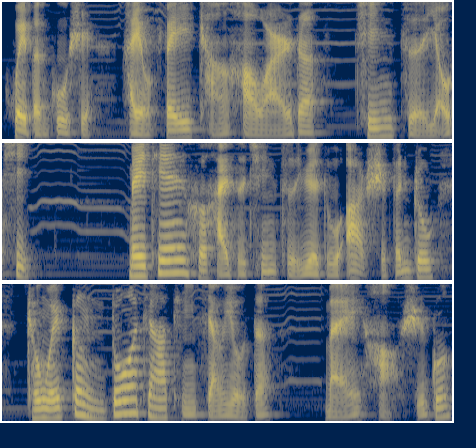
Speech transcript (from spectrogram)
绘本故事，还有非常好玩的亲子游戏。每天和孩子亲子阅读二十分钟，成为更多家庭享有的。美好时光。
